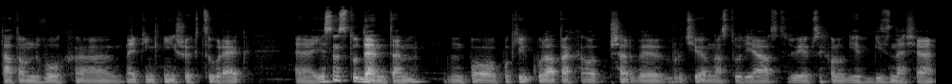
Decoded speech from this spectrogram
tatą dwóch e, najpiękniejszych córek. E, jestem studentem. Po, po kilku latach od przerwy wróciłem na studia. Studiuję psychologię w biznesie.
